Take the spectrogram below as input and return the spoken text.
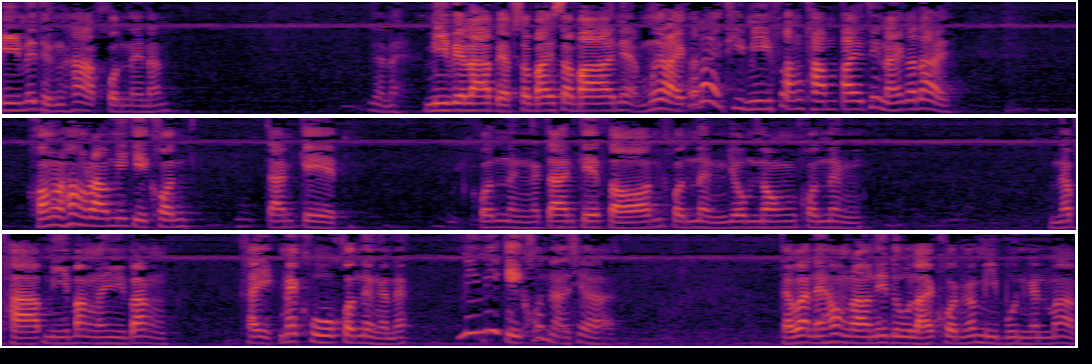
มีไม่ถึงห้าคนในนั้นเนี่ยนะมีเวลาแบบสบายๆเนี่ย เมื่อไหร่ก็ได้ที่มีฟังทำไปที่ไหนก็ได้ ของห้องเรามีกี่คน อาจารย์เกต คนหนึ่ง อาจารย์เกสรคนหนึ่งยมนงคนหนึ่งคุณภาพมีบ้างไม่มีบ้าง ใครอีกแม่ครูคนหนึ่งอะนะมีมีกี่คนอะเชื่อ แต่ว่าในห้องเรานี่ดูหลายคนก็มีบุญกันมาก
